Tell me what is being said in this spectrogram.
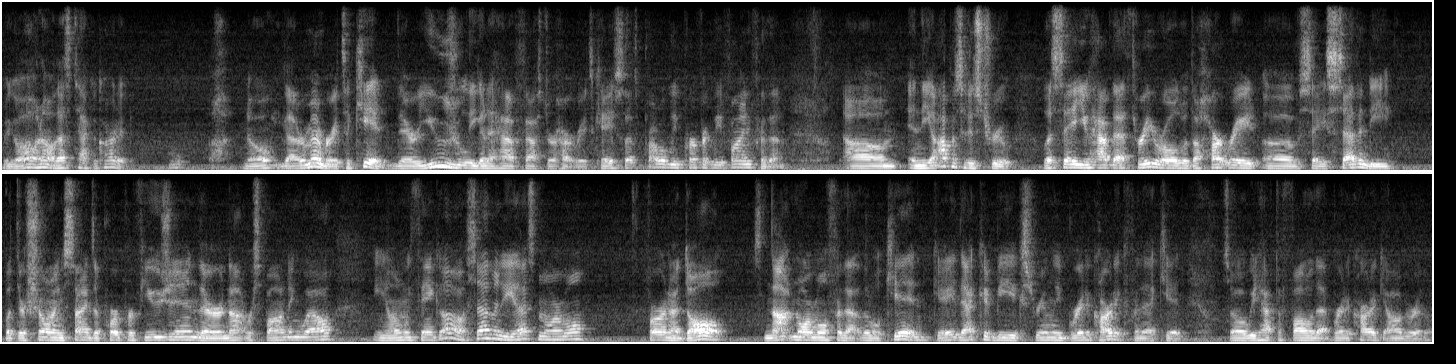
we go, oh no, that's tachycardic. No, you got to remember, it's a kid. They're usually going to have faster heart rates, okay? So that's probably perfectly fine for them. Um, and the opposite is true. Let's say you have that three year old with a heart rate of, say, 70, but they're showing signs of poor perfusion, they're not responding well. You know, and we think, oh, 70, that's normal. For an adult, it's not normal for that little kid. Okay, that could be extremely bradycardic for that kid. So we'd have to follow that bradycardic algorithm.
